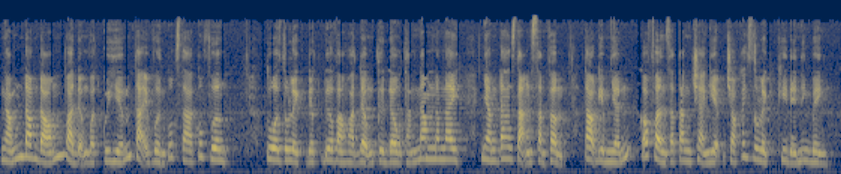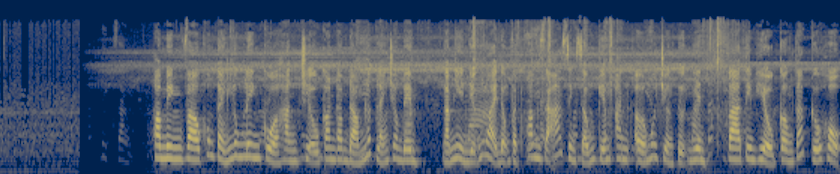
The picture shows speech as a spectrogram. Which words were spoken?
ngắm đom đóm và động vật quý hiếm tại vườn quốc gia Cúc Phương. Tour du lịch được đưa vào hoạt động từ đầu tháng 5 năm nay nhằm đa dạng sản phẩm, tạo điểm nhấn, góp phần gia tăng trải nghiệm cho khách du lịch khi đến Ninh Bình. Hòa mình vào khung cảnh lung linh của hàng triệu con đom đóm lấp lánh trong đêm, ngắm nhìn những loài động vật hoang dã sinh sống kiếm ăn ở môi trường tự nhiên và tìm hiểu công tác cứu hộ,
